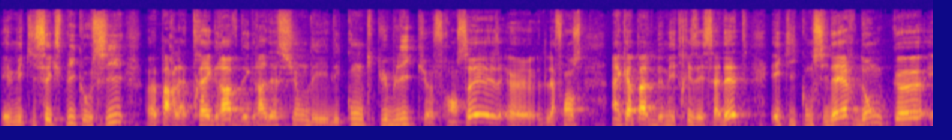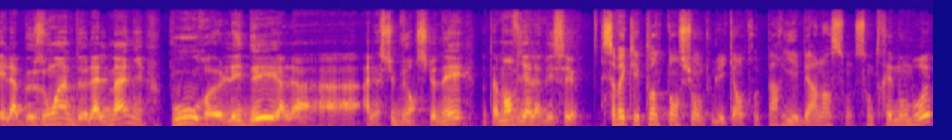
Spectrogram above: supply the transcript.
et, mais qui s'explique aussi euh, par la très grave dégradation des, des comptes publics français, euh, la France incapable de maîtriser sa dette, et qui considère donc qu'elle a besoin de l'Allemagne pour euh, l'aider à la, à la subventionner, notamment via la BCE. C'est vrai que les points de tension, en tous les cas, entre Paris et Berlin sont, sont très nombreux.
